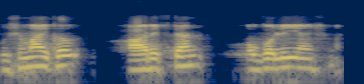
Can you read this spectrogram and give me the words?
Bu şu Michael Arif'ten o golü yiyen şu Michael.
